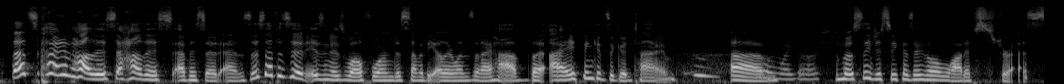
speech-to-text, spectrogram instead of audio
that's kind of how this how this episode ends. This episode isn't as well formed as some of the other ones that I have, but I think it's a good time. Oh Um my gosh. mostly just because there's a lot of stress.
